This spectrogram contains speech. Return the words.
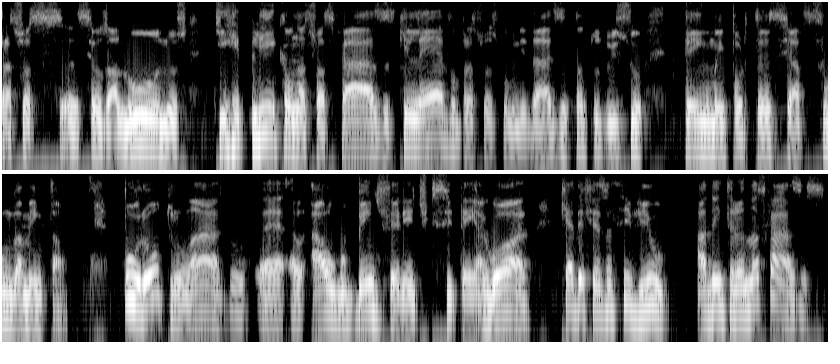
eh, seus alunos, que replicam nas suas casas, que levam para suas comunidades, então tudo isso tem uma importância fundamental. Por outro lado, é algo bem diferente que se tem agora, que é a defesa civil adentrando nas casas.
